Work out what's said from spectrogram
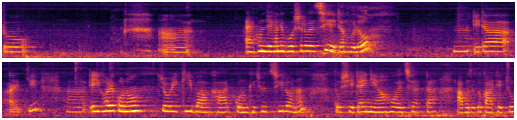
তো এখন যেখানে বসে রয়েছি এটা হলো এটা আর কি এই ঘরে কোনো চৌকি বা খাট কোনো কিছু ছিল না, তো সেটাই নেওয়া হয়েছে একটা আপাতত কাঠের চৌ,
